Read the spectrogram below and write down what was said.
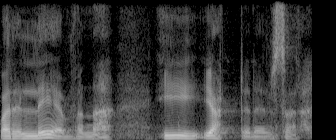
være levende i hjertet deres, Herre.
